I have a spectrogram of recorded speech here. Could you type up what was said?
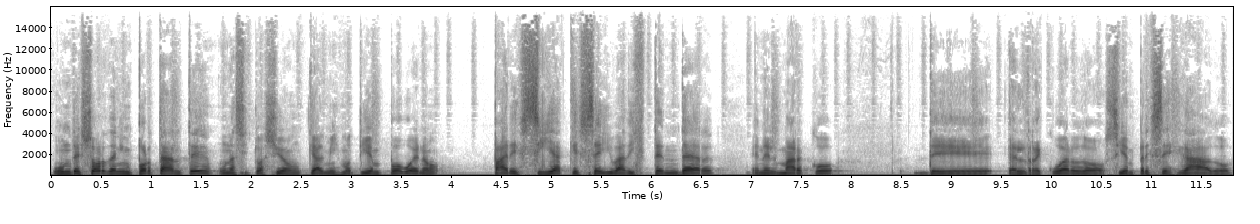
Un desorden importante, una situación que al mismo tiempo, bueno, parecía que se iba a distender en el marco del el recuerdo siempre sesgado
